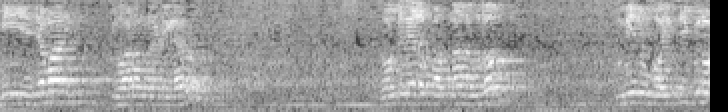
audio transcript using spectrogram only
మీ యజమాని శివానంద రెడ్డి గారు రెండు వేల పద్నాలుగులో మీరు వైసీపీలో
